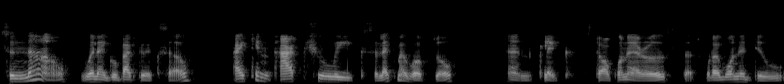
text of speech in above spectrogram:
So now when I go back to Excel, I can actually select my workflow and click stop on errors. That's what I want to do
